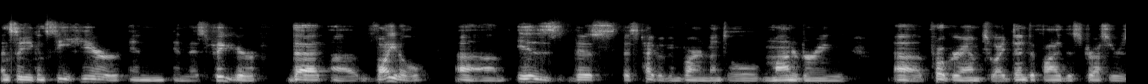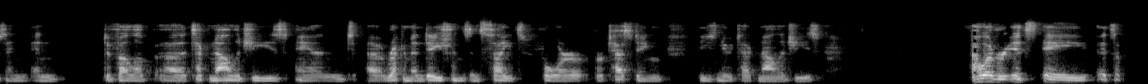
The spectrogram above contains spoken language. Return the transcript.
And so you can see here in, in this figure that uh, VITAL um, is this, this type of environmental monitoring program to identify the stressors and, and develop uh, technologies and uh, recommendations and sites for, for testing these new technologies. However, it's a it's a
